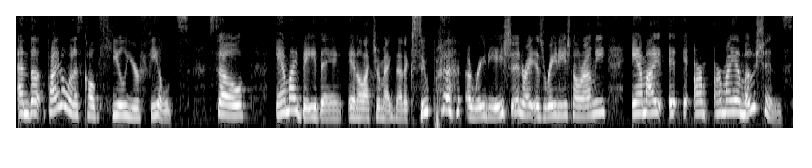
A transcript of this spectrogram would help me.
And the final one is called Heal Your Fields. So, am I bathing in electromagnetic soup, a radiation, right? Is radiation around me? Am I, are, are my emotions?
